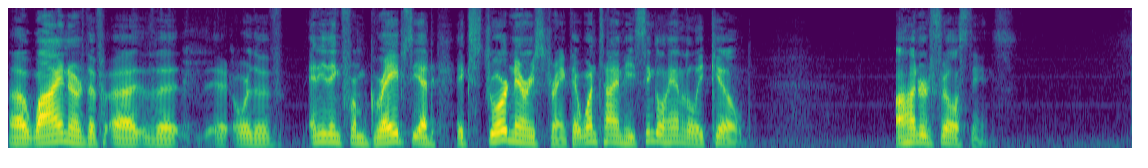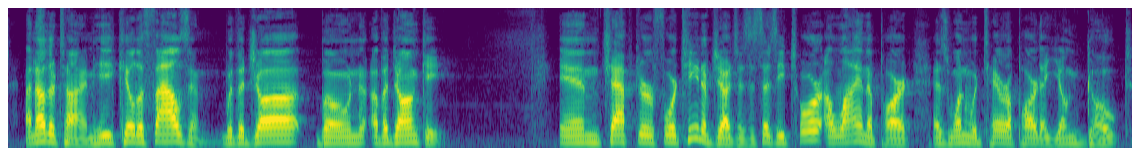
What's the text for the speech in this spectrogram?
uh, wine or the, uh, the, uh, or the, anything from grapes. He had extraordinary strength. At one time, he single handedly killed 100 Philistines. Another time, he killed a thousand with the jawbone of a donkey. In chapter 14 of Judges, it says he tore a lion apart as one would tear apart a young goat.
